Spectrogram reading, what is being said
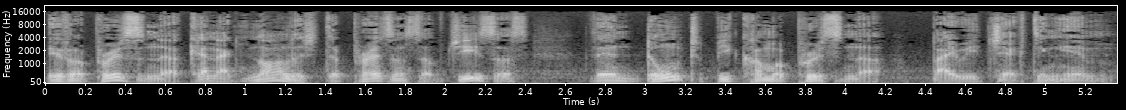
If a prisoner can acknowledge the presence of Jesus, then don't become a prisoner by rejecting him.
